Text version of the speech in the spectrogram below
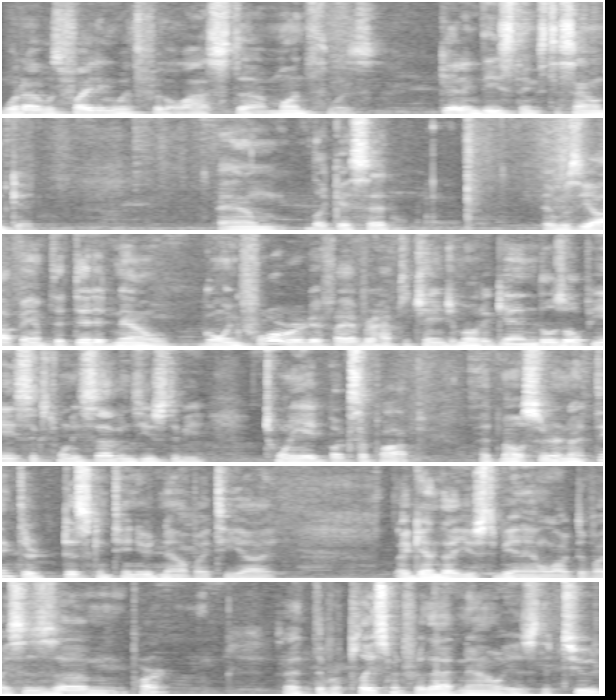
what I was fighting with for the last uh, month was getting these things to sound good. And like I said, it was the op amp that did it. Now, going forward, if I ever have to change them out again, those OPA 627s used to be 28 bucks a pop at Mouser, and I think they're discontinued now by TI. Again, that used to be an analog devices um, part. That the replacement for that now is the two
